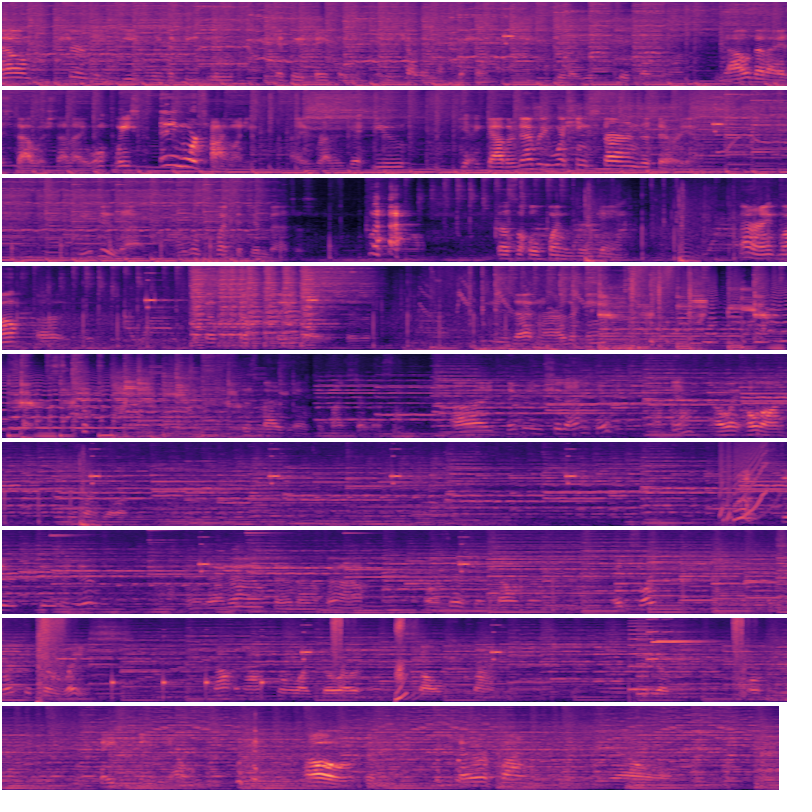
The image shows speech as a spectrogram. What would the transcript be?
And I'm sure they easily defeat you if we face each other in official match. Now that I established that, I won't waste any more time on you. I'd rather get you gathered every wishing star in this area. You do that. I'll go collect the gym badges. That's the whole point of this game. Alright, well, Uh, that's, that's the thing. We use that in our other game. doesn't matter game. It's mine still. I think we should end here. Yeah? Oh wait, hold on. It's like it's like it's a race, not an actual like go out and solve crime. Well, your face be out. Oh, the terrifying yell.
